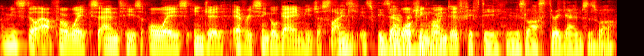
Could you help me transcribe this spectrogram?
I mean, he's still out for weeks, and he's always injured every single game. He just like he's, is he's a walking like wounded. fifty in his last three games as well.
